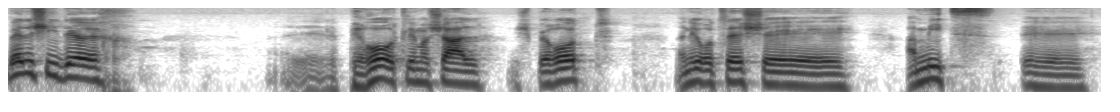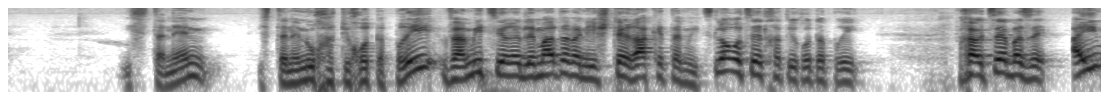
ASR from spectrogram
באיזושהי דרך, לפירות למשל, יש פירות, אני רוצה שהמיץ אה, יסתנן, יסתננו חתיכות הפרי, והמיץ ירד למטה ואני אשתה רק את המיץ. לא רוצה את חתיכות הפרי. וכיוצא בזה, האם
